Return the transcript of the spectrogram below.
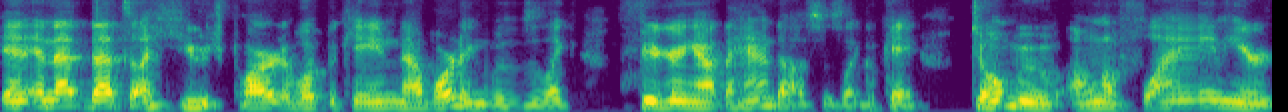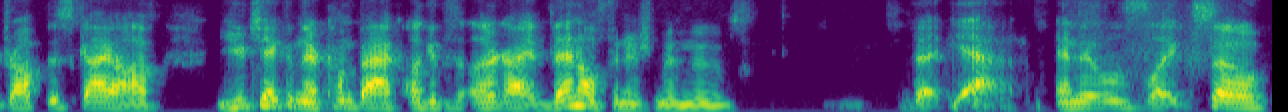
and, and that that's a huge part of what became now boarding was like figuring out the handoffs. Is like, okay, don't move. I'm gonna fly in here, drop this guy off. You take him there, come back. I'll get this other guy, then I'll finish my moves. That yeah, and it was like so.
